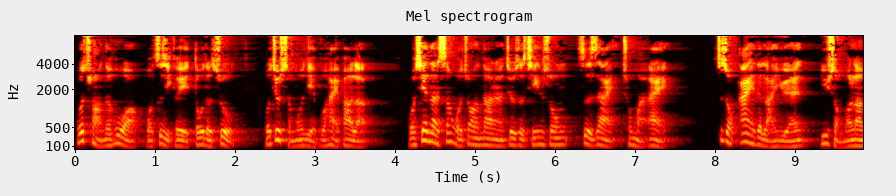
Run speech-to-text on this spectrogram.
我闯的祸我自己可以兜得住，我就什么也不害怕了。我现在生活状态呢，就是轻松自在，充满爱。这种爱的来源于什么呢？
